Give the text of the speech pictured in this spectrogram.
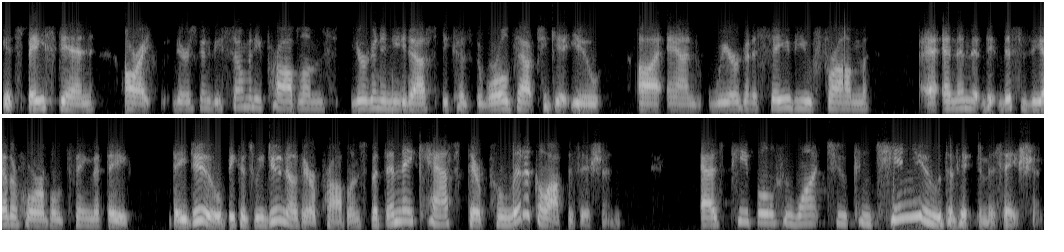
It's based in all right, there's going to be so many problems. You're going to need us because the world's out to get you, uh, and we're going to save you from. And then the, this is the other horrible thing that they they do because we do know there are problems, but then they cast their political opposition as people who want to continue the victimization.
